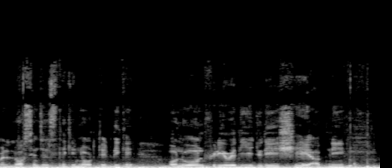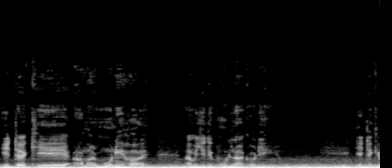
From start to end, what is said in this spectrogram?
মানে লস অ্যাঞ্জেলস থেকে নর্থের দিকে। অনওয়ান ফ্রিওয়ে দিয়ে যদি এসে আপনি এটাকে, আমার মনে হয়, আমি যদি ভুল না করি, এটাকে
